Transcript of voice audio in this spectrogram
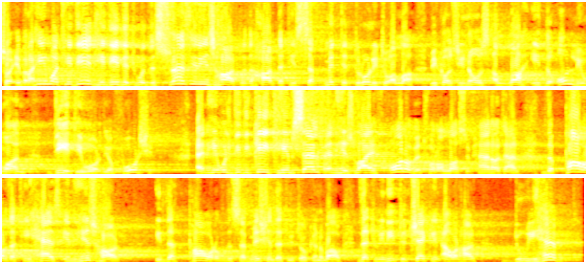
So Ibrahim, what he did, he did it with the strength in his heart, with the heart that he submitted truly to Allah, because he knows Allah is the only one deity worthy of worship and he will dedicate himself and his life, all of it for Allah subhanahu wa ta'ala. The power that he has in his heart is that power of the submission that we're talking about, that we need to check in our heart, do we have it?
